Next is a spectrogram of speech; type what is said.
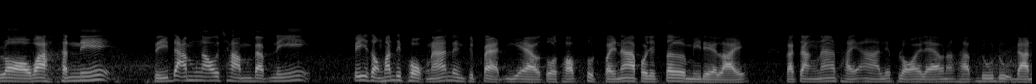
หล่อว่ะ คันนี้สีดำเงาฉ่ำแบบนี้ปี 2016 นะ 1.8 EL ตัวท็อปสุดไฟหน้าโปรเจคเตอร์มีเดย์ไลท์กระจังหน้าไทอาร์เรียบร้อยแล้วนะครับ ดูดุดัน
